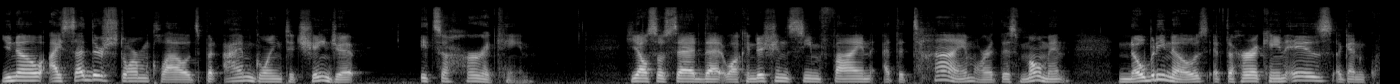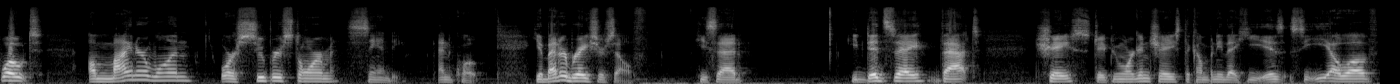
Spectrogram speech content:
you know, I said there's storm clouds, but I'm going to change it. It's a hurricane. He also said that while conditions seem fine at the time or at this moment, nobody knows if the hurricane is, again, quote, a minor one or Superstorm Sandy, end quote. You better brace yourself, he said. He did say that Chase, JP Morgan Chase, the company that he is CEO of,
